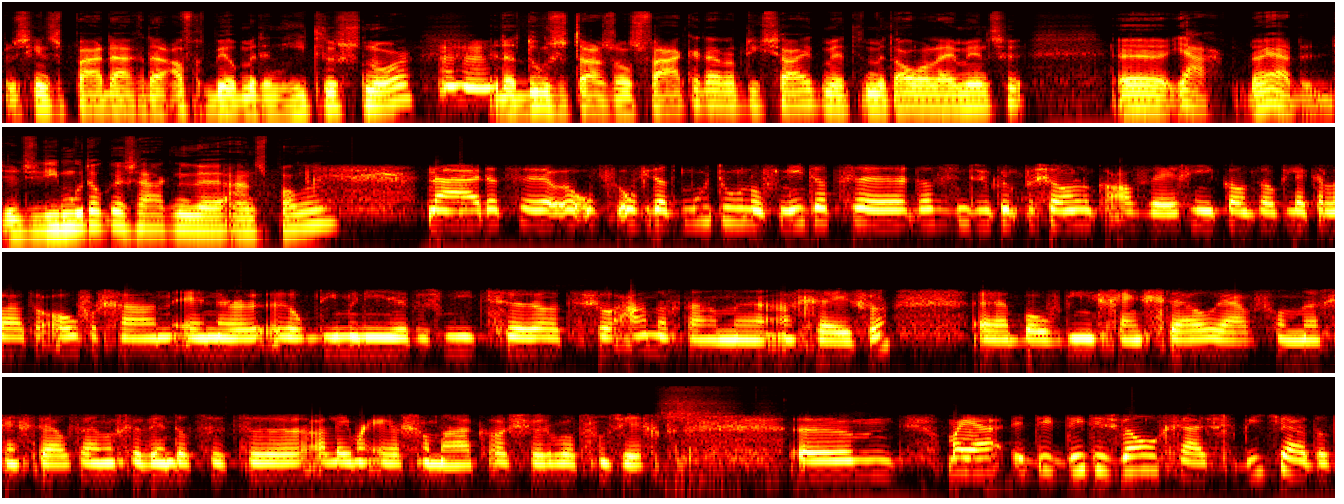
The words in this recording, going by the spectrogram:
sinds een paar dagen daar afgebeeld met een Hitlersnor. Mm Dat doen ze trouwens wel vaker daar op die site met, met allerlei mensen. Uh, ja, nou ja, dus die moet ook een zaak nu uh, aanspannen? Nou, dat, uh, of, of je dat moet doen of niet, dat, uh, dat is natuurlijk een persoonlijke afweging. Je kan het ook lekker laten overgaan en er uh, op die manier dus niet te veel aandacht aan, aan geven. bovendien geen stijl. Ja, van geen stijl zijn we gewend dat ze het alleen maar erger maken als je er wat van zegt. Um, maar ja, dit, dit, is wel een grijs gebied, ja, dat,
